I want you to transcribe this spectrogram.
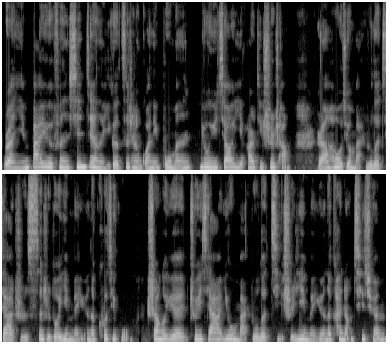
软银八月份新建了一个资产管理部门，用于交易二级市场，然后就买入了价值四十多亿美元的科技股。上个月追加又买入了几十亿美元的看涨期权。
